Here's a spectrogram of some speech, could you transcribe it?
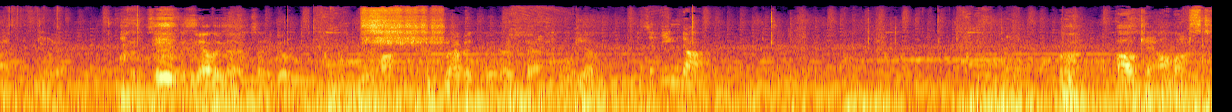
I'm doing it. yeah, like that. Set it go. And then you do a hop. Grab it and then dash forward. Yeah. It's a ding dong. Okay, almost.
